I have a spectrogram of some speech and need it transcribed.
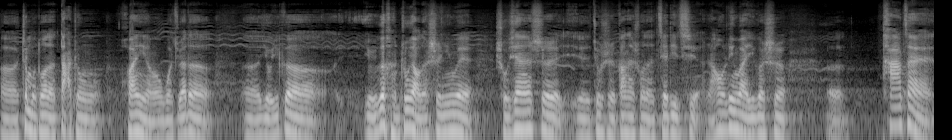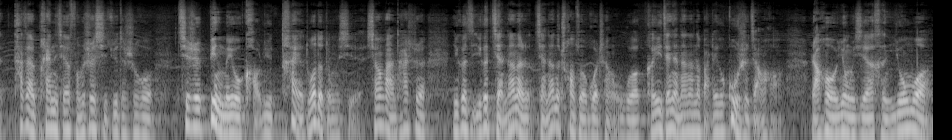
呃这么多的大众欢迎，我觉得呃有一个有一个很重要的是，因为首先是呃就是刚才说的接地气，然后另外一个是呃他在他在拍那些冯氏喜剧的时候，其实并没有考虑太多的东西，相反，他是一个一个简单的简单的创作过程，我可以简简单单的把这个故事讲好，然后用一些很幽默。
